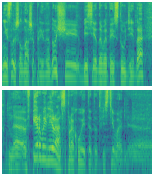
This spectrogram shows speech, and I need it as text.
не слышал наши предыдущие беседы в этой студии, да. э, В первый ли раз проходит этот фестиваль э,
